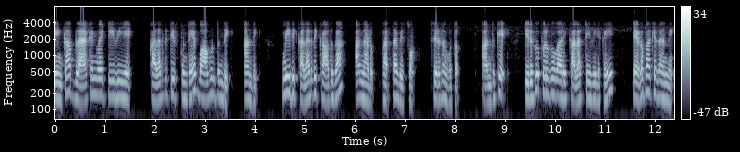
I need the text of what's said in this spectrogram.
ఇంకా బ్లాక్ అండ్ వైట్ టీవీయే కలర్ది తీసుకుంటే బాగుంటుంది అంది. మీది కలర్ది కాదుగా అన్నాడు భర్త విశ్వం చిరునవ్వుతో. అందుకే ఇరుగు పొరుగు వారి కలర్ టీవీలకై ఎగబాకేదాన్ని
